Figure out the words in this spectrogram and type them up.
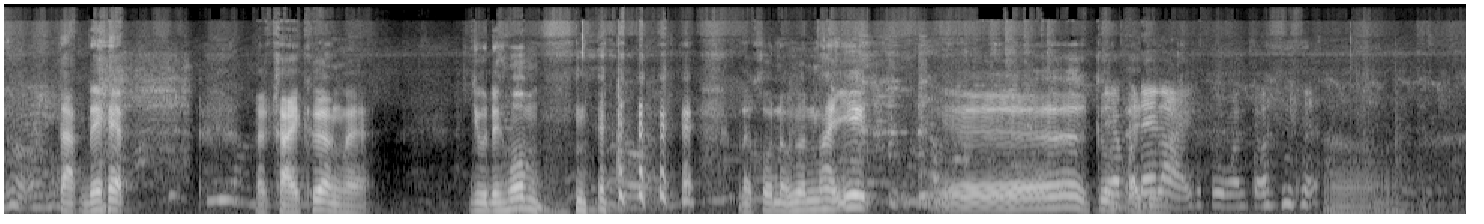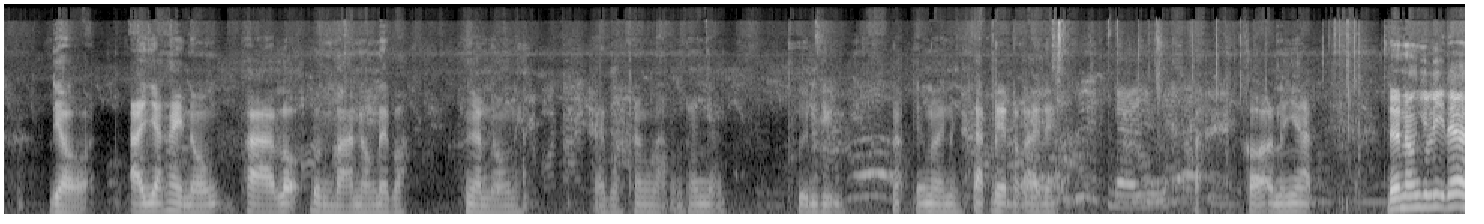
โดยตากแดดแล้วขายเครื่องแหละ อยู่ในห่มโดยแล้วคนเอาเงินมาให้อีก เออกูแต่ดบ่ไอได้เดียหลายคือปลูกมันต้นเออเดี๋ยวอาอยากให้น้องพาเลาะเบิ่งบ้านน้องได้ปะเฮือนน้องนี่ได้ปะทั้งหลังทั้งอย่างพื้นดิน นะจังหน่อยหนึ่งตากแดดเอาไอ้ได้ได้อยู่ไปขออนุญาตเดินน้องยุริเด้อ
